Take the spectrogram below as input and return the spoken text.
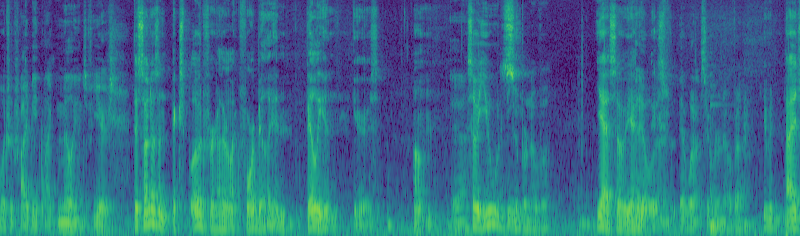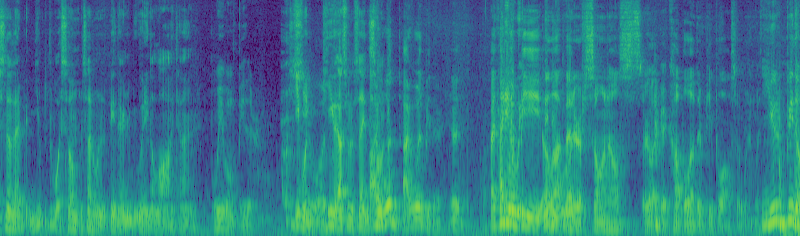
which would probably be like millions of years. the sun doesn't explode for another like four billion billion years. Um, Yeah. so you would be Supernova. yeah. So yeah, It, it, wouldn't, it wouldn't supernova. it would. I just know that you the sun sun wouldn't be there, and you'd be waiting a long time. We won't be there. He would. He, that's what I'm saying. So I would. I would be there. It, I think you it would be a lot better if someone else or like a couple other people also went with. me. You'd be the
